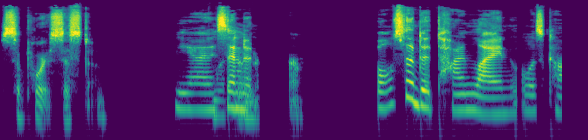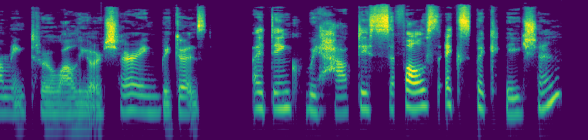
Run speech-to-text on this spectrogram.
support system. Yes. And also the timeline was coming through while you're sharing because I think we have this false expectation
